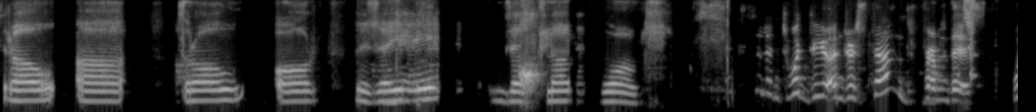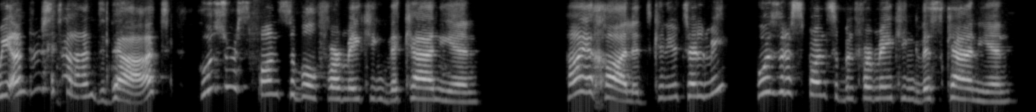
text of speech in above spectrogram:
through uh, through are visible in the cloud walls. Excellent. What do you understand from this? We understand that who's responsible for making the canyon? Hi, Khalid. Can you tell me who's responsible for making this canyon?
